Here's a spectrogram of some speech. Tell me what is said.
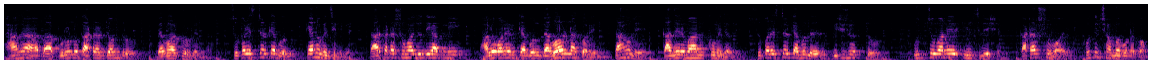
ভাঙা বা পুরনো কাটার যন্ত্র ব্যবহার করবেন না। সুপারস্টার কেবল কেন বেছে নেবেন? তার কাটার সময় যদি আপনি ভালো মানের কেবল ব্যবহার না করেন, তাহলে কাজের মান কমে যাবে। সুপারস্টার কেবলের বিশেষত্ব উচ্চমানের ইনসুলেশন। কাটার সময় ক্ষতির সম্ভাবনা কম।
